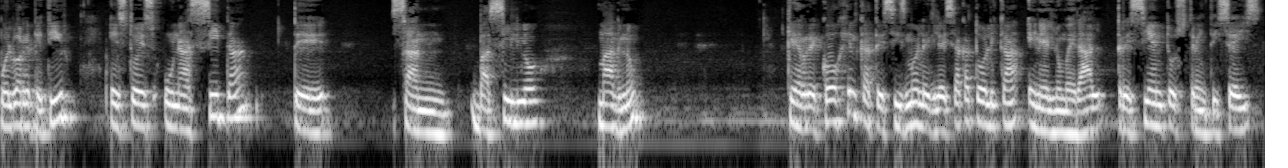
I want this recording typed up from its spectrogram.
Vuelvo a repetir, esto es una cita de San Basilio Magno que recoge el catecismo de la Iglesia Católica en el numeral 336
